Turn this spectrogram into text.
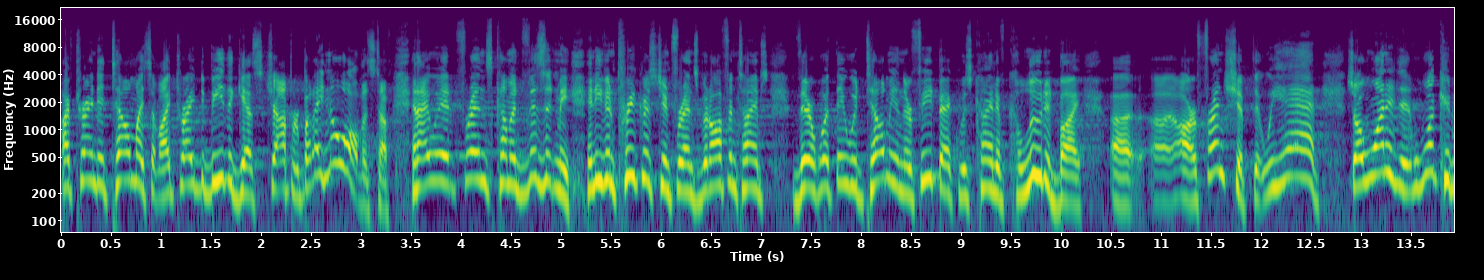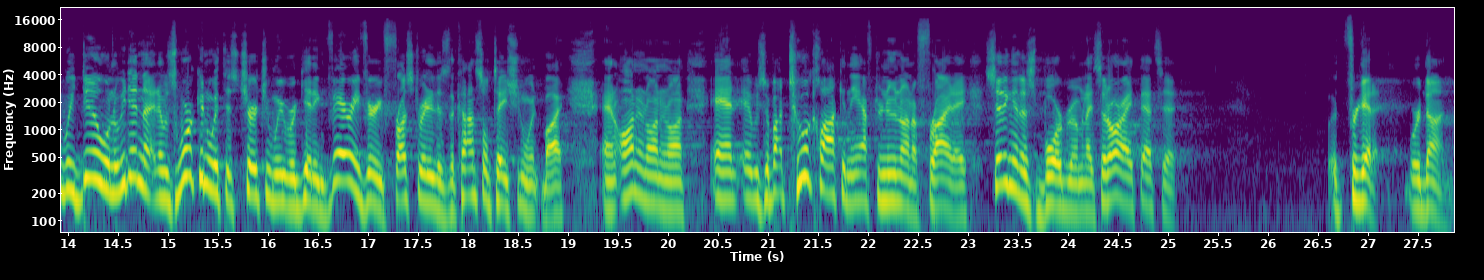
I've tried to tell myself. I tried to be the guest shopper, but I know all this stuff. And I had friends come and visit me, and even pre Christian friends, but oftentimes they're, what they would tell me and their feedback was kind of colluded by uh, uh, our friendship that we had. So I wanted to, what could we do? And we didn't, and I was working with this church, and we were getting very, very frustrated as the consultation went by, and on and on and on. And it was about 2 o'clock in the afternoon on a Friday, sitting in this boardroom, and I said, All right, that's it. Forget it. We're done.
